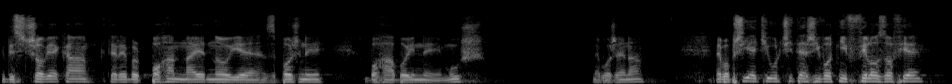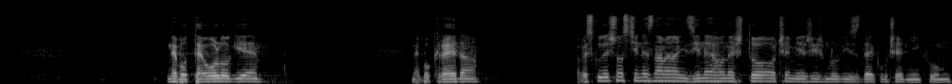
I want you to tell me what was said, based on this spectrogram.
kdy z člověka, který byl pohan, najednou je zbožný, bohábojný muž. nebo žena, nebo přijetí určité životní filozofie, nebo teologie, nebo kréda. A ve skutečnosti neznamená nic jiného, než to, o čem Ježíš mluví zde k učedníkům,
